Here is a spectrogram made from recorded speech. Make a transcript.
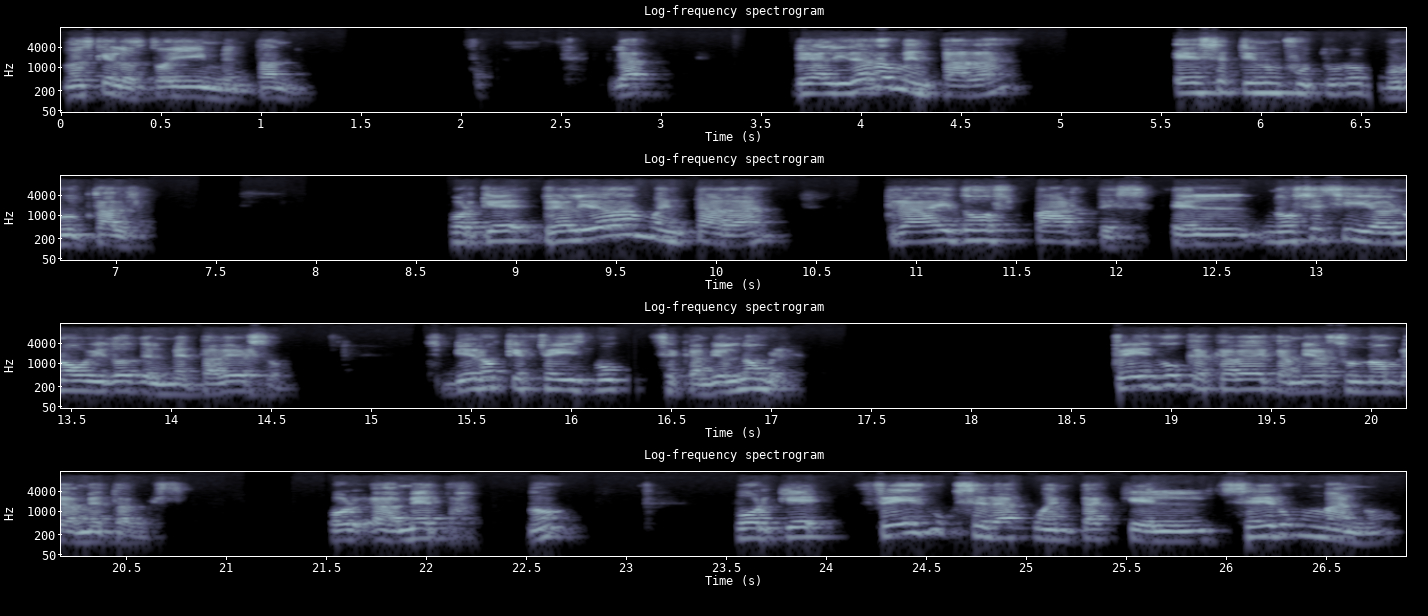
No es que lo estoy inventando. La realidad aumentada, ese tiene un futuro brutal. Porque realidad aumentada trae dos partes. El, no sé si han oído del metaverso. Vieron que Facebook se cambió el nombre. Facebook acaba de cambiar su nombre a Metaverse, por, a Meta, ¿no? Porque Facebook se da cuenta que el ser humano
